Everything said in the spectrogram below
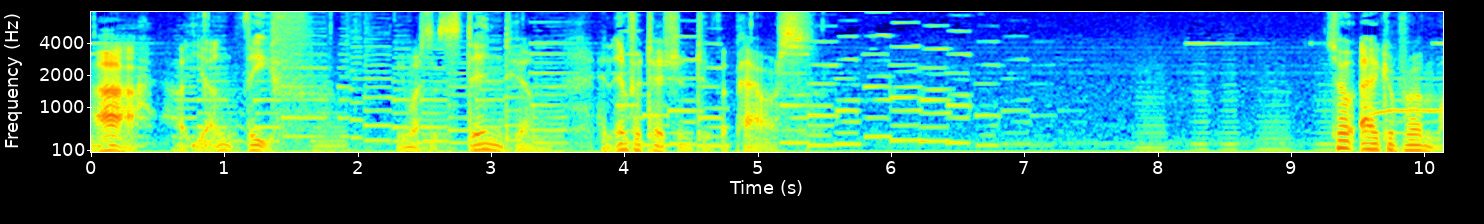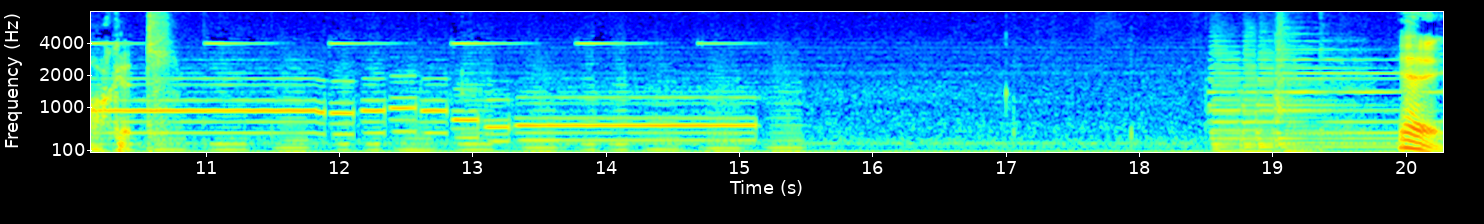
Ah, a young thief. We must extend him an invitation to the palace. So Agrabah Market. Yay.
